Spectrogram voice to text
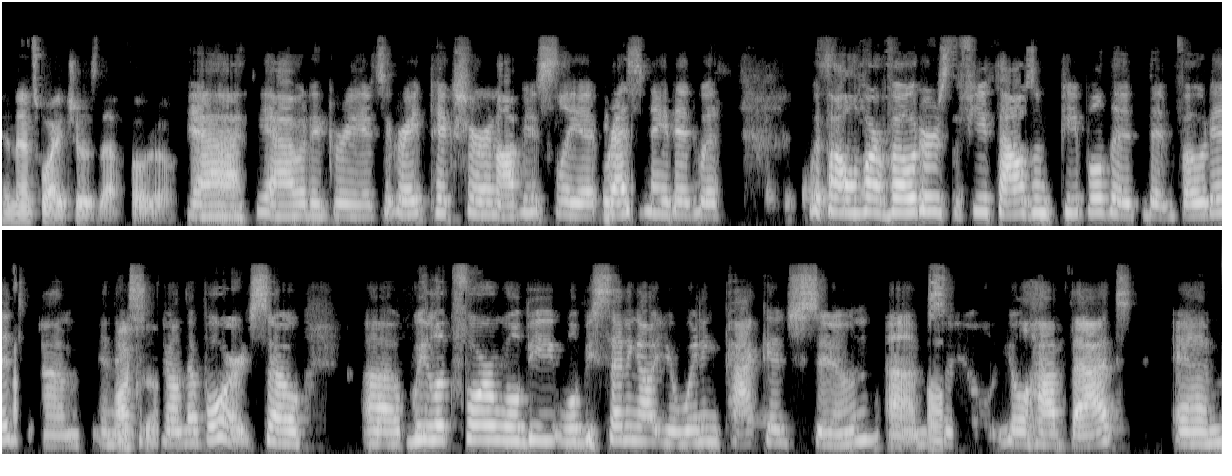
and that's why I chose that photo. Yeah, yeah, I would agree. It's a great picture and obviously it resonated with with all of our voters, the few thousand people that that voted um and Awesome. on the board. So uh we look forward, we'll be we'll be sending out your winning package soon. Um Aw- so you'll you'll have that. And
